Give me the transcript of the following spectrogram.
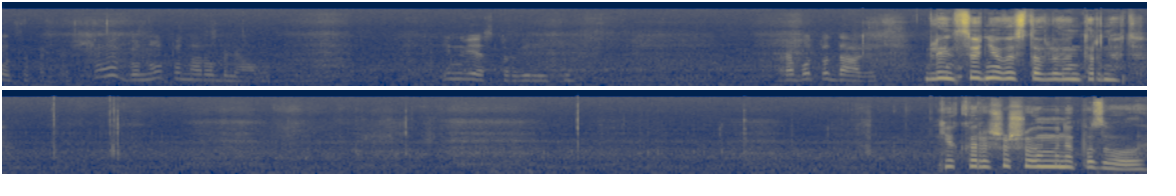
Що це таке? Що воно понаробляло? Інвестор великий. Роботодавець. Блін, сьогодні виставлю в інтернет. Як хорошо, що ви мене позвали.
